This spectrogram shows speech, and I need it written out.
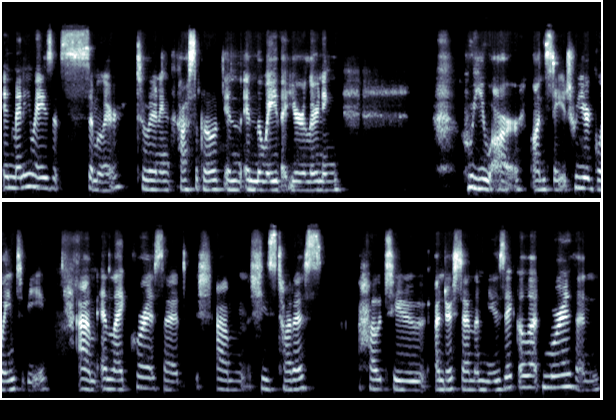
in many ways, it's similar to learning classical in in the way that you're learning who you are on stage, who you're going to be. Um, and like Cora said, um, she's taught us how to understand the music a lot more than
